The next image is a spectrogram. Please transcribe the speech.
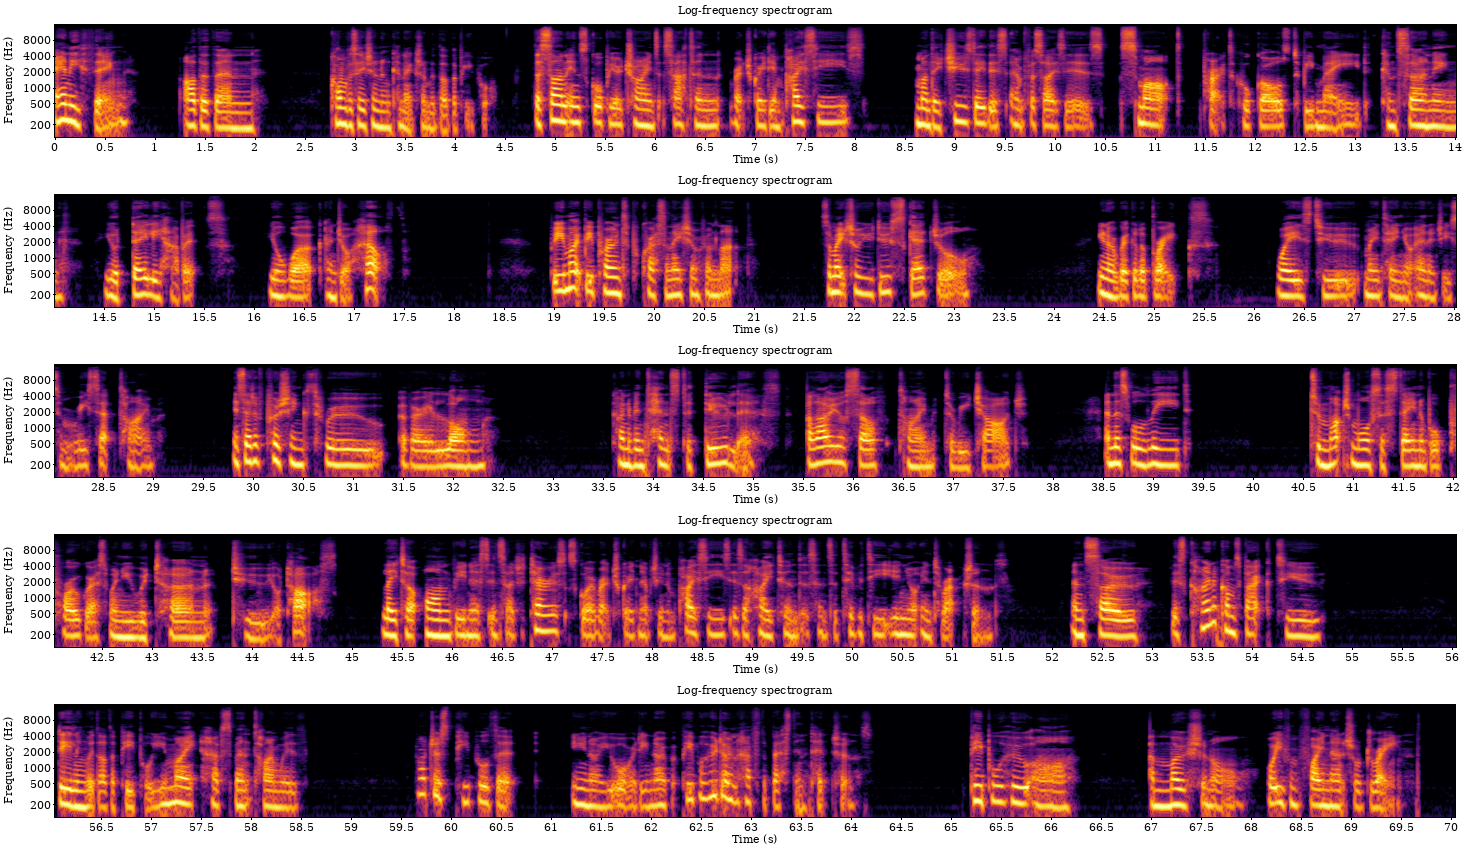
anything other than conversation and connection with other people. The Sun in Scorpio trines Saturn retrograde in Pisces. Monday, Tuesday, this emphasizes smart, practical goals to be made concerning your daily habits, your work, and your health. But you might be prone to procrastination from that. So make sure you do schedule, you know, regular breaks, ways to maintain your energy, some reset time. Instead of pushing through a very long, kind of intense to do list, allow yourself time to recharge. And this will lead to much more sustainable progress when you return to your task. Later on, Venus in Sagittarius, square retrograde Neptune in Pisces is a heightened sensitivity in your interactions. And so this kind of comes back to dealing with other people. You might have spent time with not just people that you know you already know, but people who don't have the best intentions. People who are emotional or even financial drains.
